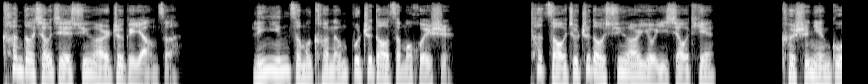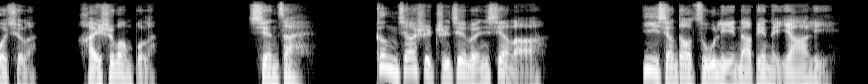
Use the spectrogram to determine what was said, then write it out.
看到小姐熏儿这个样子，林颖怎么可能不知道怎么回事？他早就知道薰儿有意萧天，可十年过去了，还是忘不了。现在更加是直接沦陷了啊！一想到族里那边的压力，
